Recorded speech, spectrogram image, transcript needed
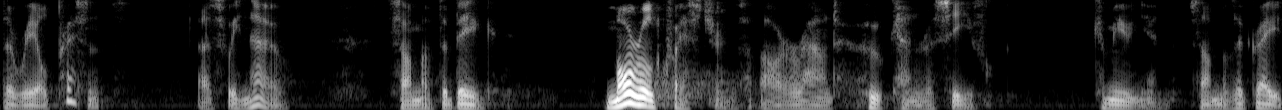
the real presence, as we know. Some of the big moral questions are around who can receive communion. Some of the great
